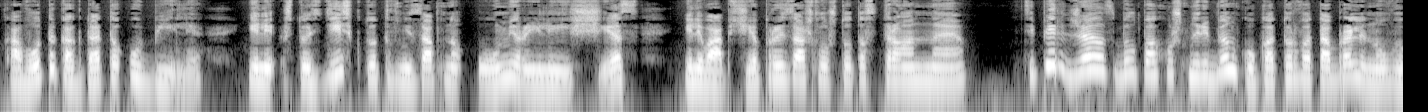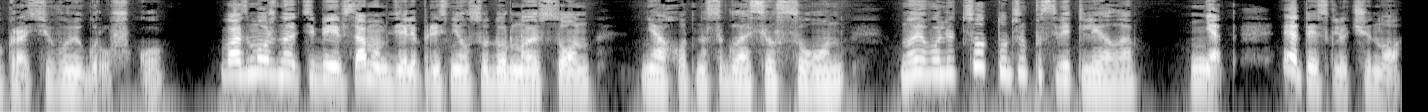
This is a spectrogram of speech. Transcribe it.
кого-то когда-то убили, или что здесь кто-то внезапно умер или исчез, или вообще произошло что-то странное. Теперь Джайлз был похож на ребенка, у которого отобрали новую красивую игрушку. «Возможно, тебе и в самом деле приснился дурной сон», – неохотно согласился он – но его лицо тут же посветлело. «Нет, это исключено.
